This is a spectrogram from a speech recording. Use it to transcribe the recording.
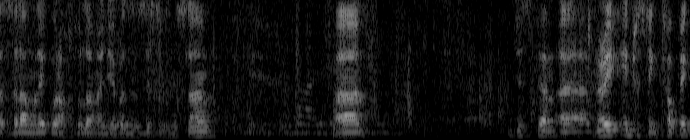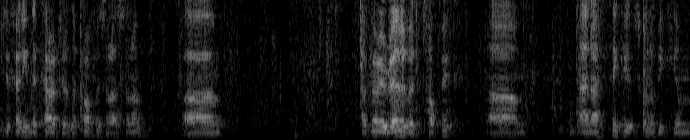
Assalamu alaikum wa rahmatullah my dear brothers and sisters in Islam um, just um, a very interesting topic defending the character of the Prophet ﷺ. um, a very relevant topic um, and I think it's going to become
